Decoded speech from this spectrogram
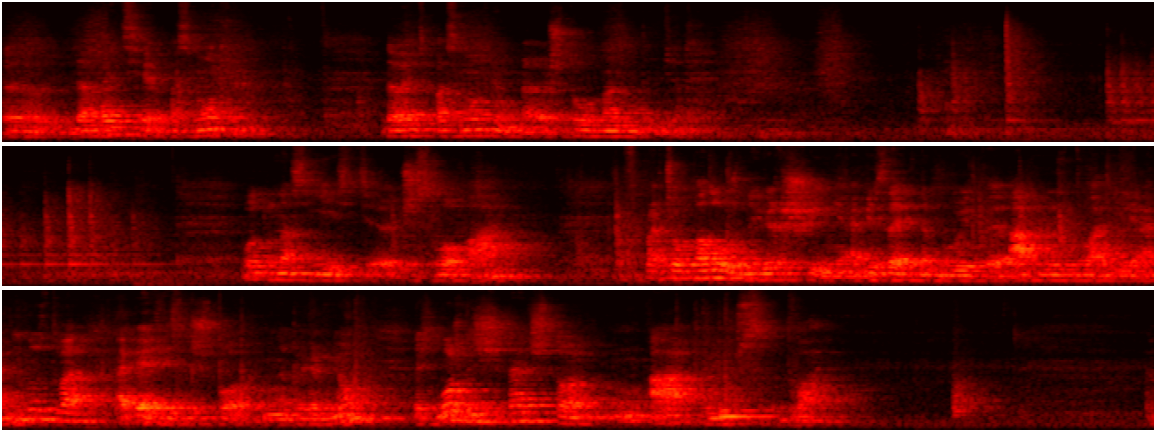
Э, давайте посмотрим. Давайте посмотрим, э, что у нас будет. Вот у нас есть э, число А в противоположной вершине обязательно будет а плюс 2 или а минус 2. Опять, если что, повернем. То есть можно считать, что а плюс 2. Э,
